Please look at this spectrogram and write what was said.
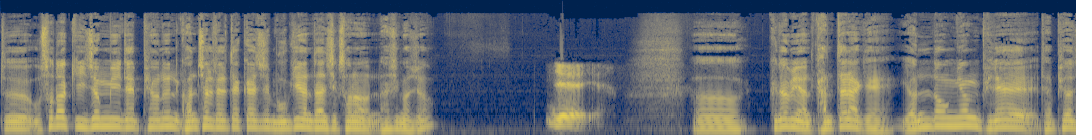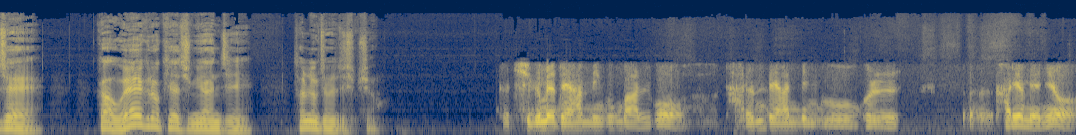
그 손학규 이정미 대표는 관철될 때까지 무기한 단식 선언하신 거죠? 예, 예. 어, 그러면 간단하게 연동형 비례대표제가 왜 그렇게 중요한지 설명 좀 해주십시오. 그 지금의 대한민국 말고 다른 대한민국을 어, 가려면요,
